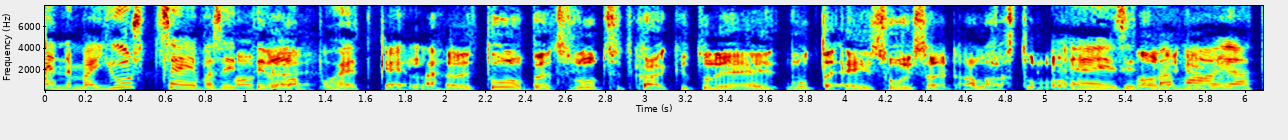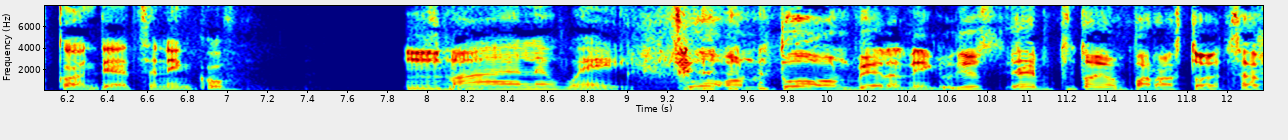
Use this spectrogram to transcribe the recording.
En, mä just seivasin okay. loppuhetkeillä. Eli tulpit, lutsit, kaikki tuli, ei, mutta ei suicide alastulo. Ei, sit No mä niin, vaan hyvä. jatkoin, tiedätkö, niinku Mhm. smile away. Tuo on, tuo on vielä niin kuin, just, ei, mutta toi on paras toi, että sä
